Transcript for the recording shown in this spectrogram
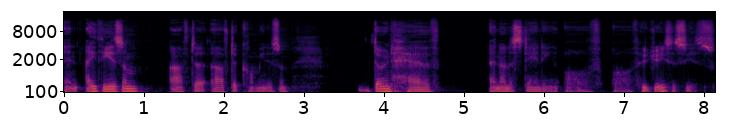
and atheism after after communism, don't have an understanding of of who Jesus is.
